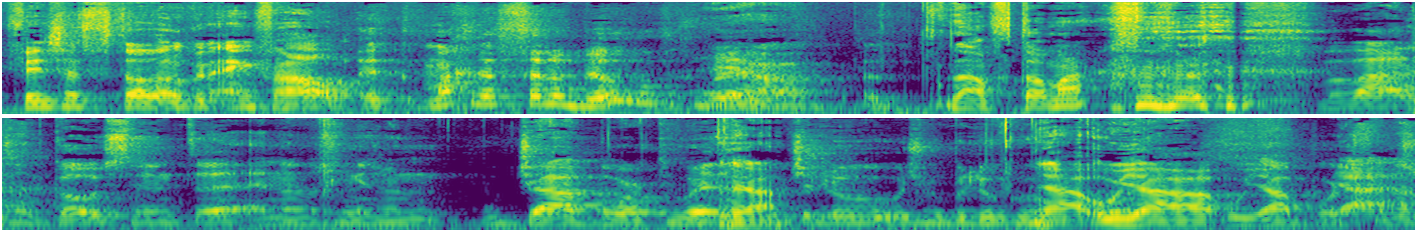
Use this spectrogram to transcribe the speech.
Vincent vertelde ook een eng verhaal. Ik- Mag je dat vertellen op beeld wat er gebeurde? Ja. Nou, vertel maar. We waren dus aan het ghost hunten. En dan gingen we zo'n Ouija board. Hoe heet. Oejalu- Oejabelugu? Ja, oeja, oeja bord Ja, en dan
